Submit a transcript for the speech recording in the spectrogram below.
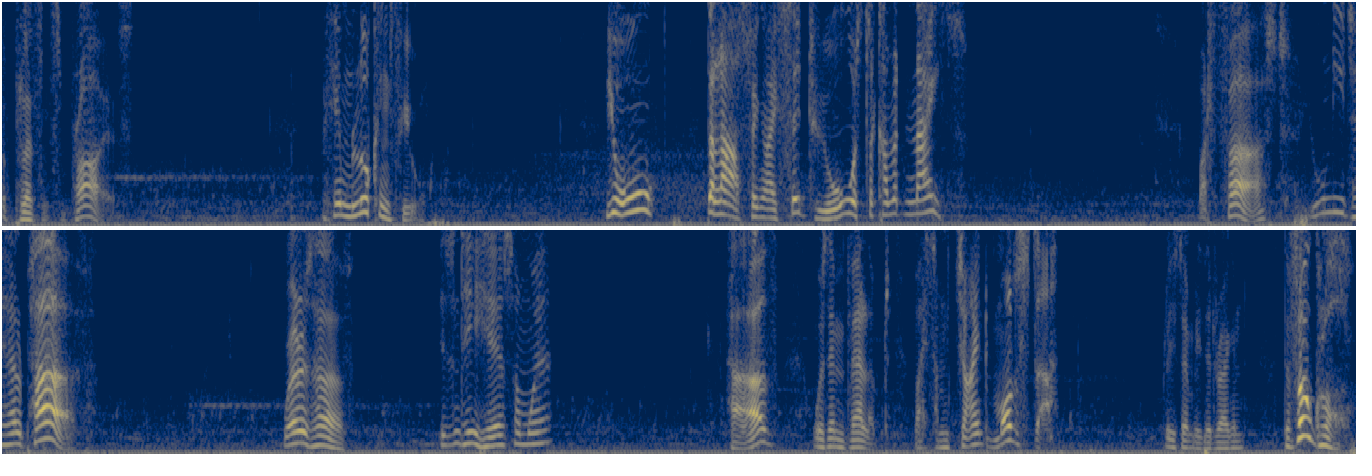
A pleasant surprise. I came looking for you. You? The last thing I said to you was to come at night. But first, you need to help Herve. Where is Herve? Isn't he here somewhere? Herve was enveloped by some giant monster. Please don't be the dragon. The folklore!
